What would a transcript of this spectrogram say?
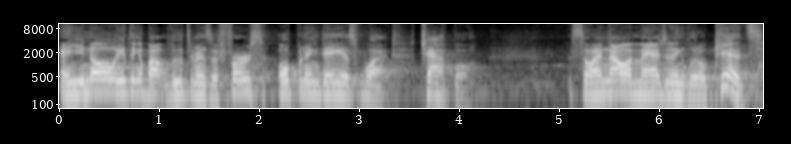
And you know anything about Lutherans, the first opening day is what? Chapel. So I'm now imagining little kids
